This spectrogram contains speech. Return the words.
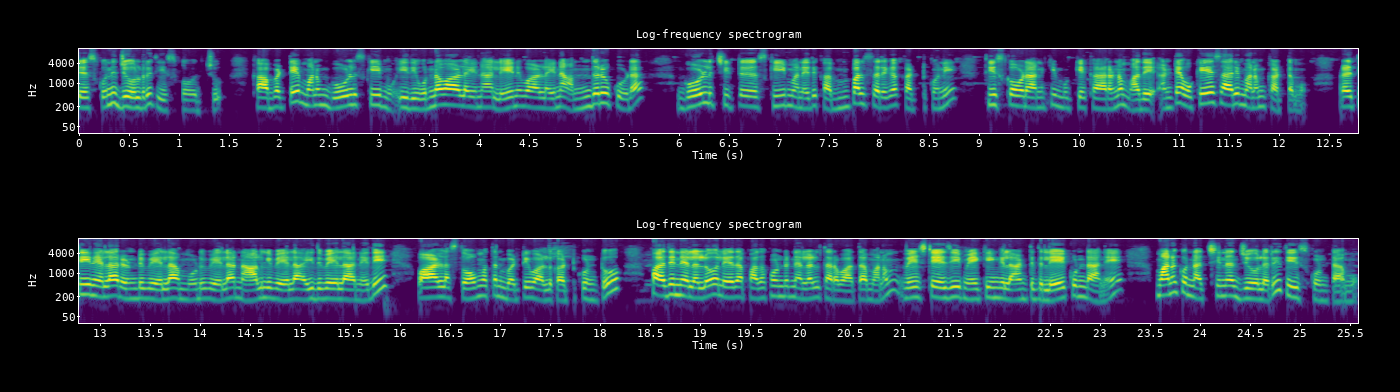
చేసుకుని జ్యువెలరీ తీసుకోవచ్చు. కాబట్టి మనం గోల్డ్ స్కీమ్ ఇది ఉన్న వాళ్ళైనా లేని వాళ్ళైనా అందరూ కూడా గోల్డ్ చిట్ స్కీమ్ అనేది కంపల్సరీగా కట్టుకొని తీసుకోవడానికి ముఖ్య కారణం అదే. అంటే ఒకేసారి మనం కట్టము. ప్రతి నెల రెండు వేల మూడు వేల నాలుగు వేల ఐదు వేల అనేది వాళ్ళ స్తోమతను బట్టి వాళ్ళు కట్టుకుంటూ పది నెలలో లేదా పదకొండు నెలల తర్వాత మనం వేస్టేజీ మేకింగ్ లాంటిది లేకుండానే మనకు నచ్చిన జ్యువెలరీ తీసుకుంటాము.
